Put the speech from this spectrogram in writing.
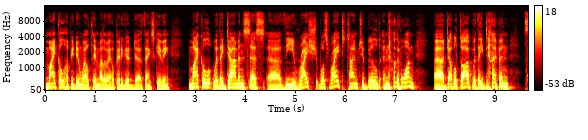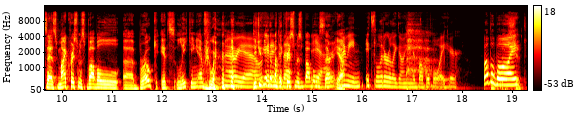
Michael, hope you're doing well, Tim. By the way, hope you had a good uh, Thanksgiving. Michael with a diamond says uh, the Reich was right. Time to build another one. Uh, Double Dog with a diamond says my Christmas bubble uh, broke. It's leaking everywhere. Oh yeah. Did you we'll get, about the that. Christmas bubbles yeah. there? Yeah. I mean, it's literally going into Bubble Boy here. Bubble Boy. shit.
